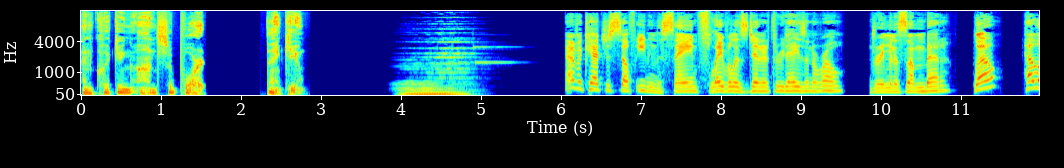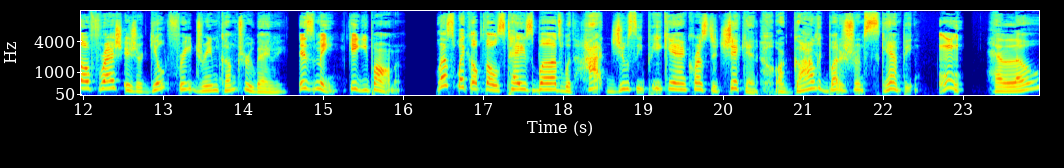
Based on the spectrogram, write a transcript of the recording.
and clicking on support. Thank you. Ever catch yourself eating the same flavorless dinner three days in a row? Dreaming of something better? Well, HelloFresh is your guilt free dream come true, baby. It's me, Keke Palmer. Let's wake up those taste buds with hot, juicy pecan crusted chicken or garlic butter shrimp scampi. Mm. Hello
